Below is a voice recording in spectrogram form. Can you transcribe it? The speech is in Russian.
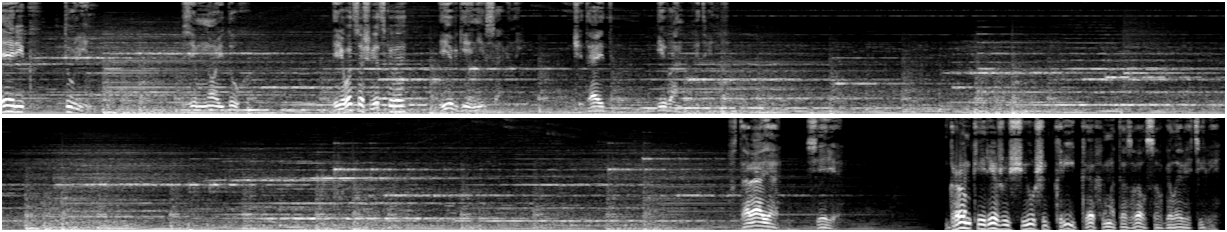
Эрик Тулин. «Земной дух» Перевод со шведского Евгений Савиной. Читает Иван Литвинов Вторая серия. Громкий режущий уши крик эхом отозвался в голове Тили.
